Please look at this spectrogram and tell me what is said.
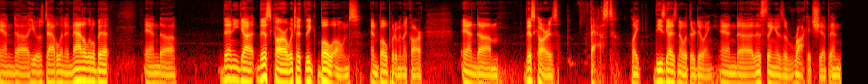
and uh, he was dabbling in that a little bit, and uh, then he got this car, which I think Bo owns, and Bo put him in the car, and um, this car is fast. Like these guys know what they're doing, and uh, this thing is a rocket ship, and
